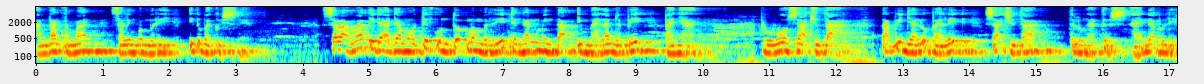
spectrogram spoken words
antar teman saling memberi itu bagus ya. Selama tidak ada motif untuk memberi dengan minta imbalan lebih banyak. Buwo sak juta tapi jaluk balik sak juta telung atus nah ini tidak boleh.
